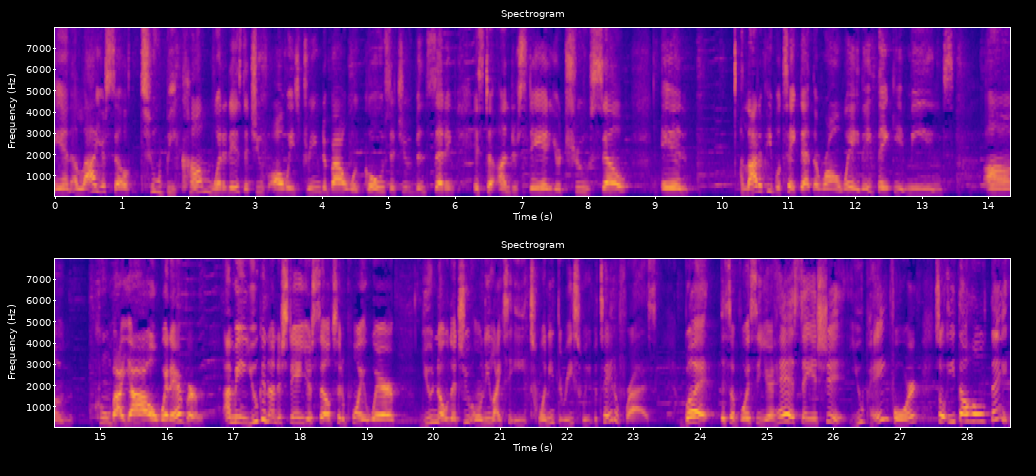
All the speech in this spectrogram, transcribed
and allow yourself to become what it is that you've always dreamed about, what goals that you've been setting, is to understand your true self. And a lot of people take that the wrong way. They think it means um, kumbaya or whatever. I mean, you can understand yourself to the point where you know that you only like to eat 23 sweet potato fries. But it's a voice in your head saying, shit, you paid for it, so eat the whole thing.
